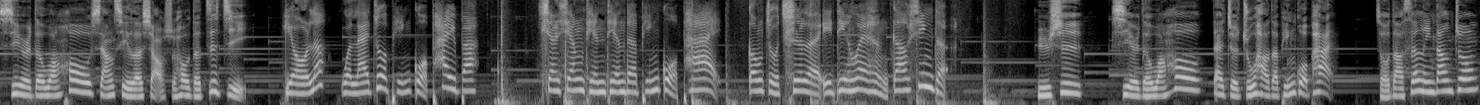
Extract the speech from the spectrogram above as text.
希尔德王后想起了小时候的自己，有了，我来做苹果派吧，香香甜甜的苹果派，公主吃了一定会很高兴的。于是，希尔德王后带着煮好的苹果派，走到森林当中，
